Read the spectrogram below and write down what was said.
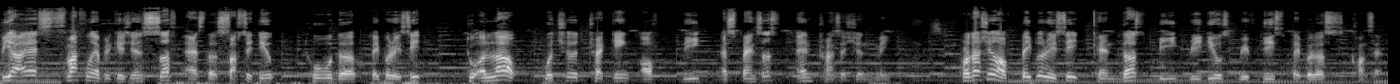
PRS smartphone application serves as the substitute to the paper receipt to allow virtual tracking of the expenses and transaction made. Production of paper receipt can thus be reduced with this paperless concept.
